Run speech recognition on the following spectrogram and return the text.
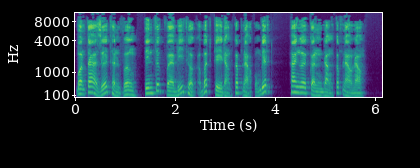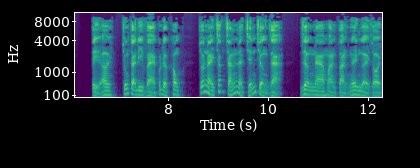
bọn ta ở dưới thần vương, tin tức về bí thược ở bất kỳ đẳng cấp nào cũng biết. Hai ngươi cần đẳng cấp nào nào? Tỷ ơi, chúng ta đi về có được không? Chỗ này chắc chắn là chiến trường giả. Dương Na hoàn toàn ngây người rồi.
